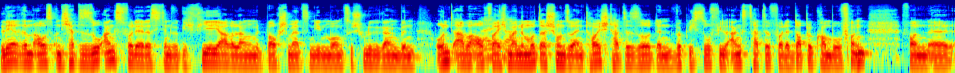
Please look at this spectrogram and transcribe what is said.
Lehrerin aus. Und ich hatte so Angst vor der, dass ich dann wirklich vier Jahre lang mit Bauchschmerzen jeden Morgen zur Schule gegangen bin. Und aber auch, Alter. weil ich meine Mutter schon so enttäuscht hatte, so, denn wirklich so viel Angst hatte vor der Doppelkombo von, von äh,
